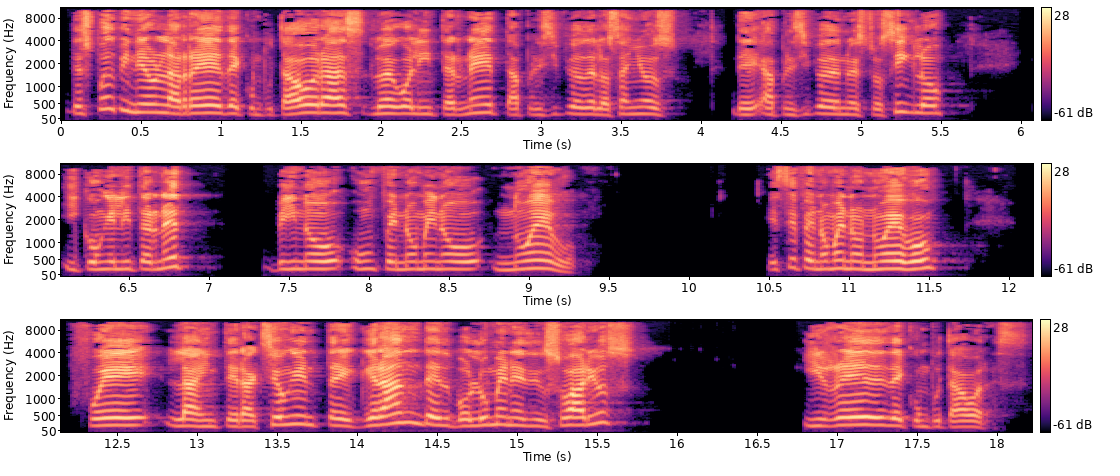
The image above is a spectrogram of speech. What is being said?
Después vinieron las redes de computadoras, luego el Internet a principios de los años, a principios de nuestro siglo, y con el Internet vino un fenómeno nuevo. Este fenómeno nuevo fue la interacción entre grandes volúmenes de usuarios y redes de computadoras.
